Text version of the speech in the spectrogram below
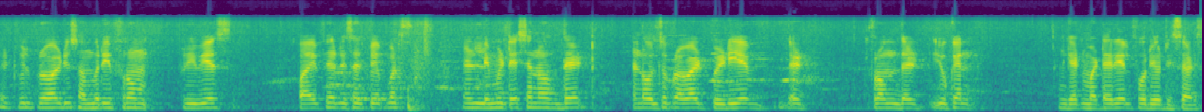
it will provide you summary from previous five year research papers and limitation of that and also provide pdf that from that you can get material for your research.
